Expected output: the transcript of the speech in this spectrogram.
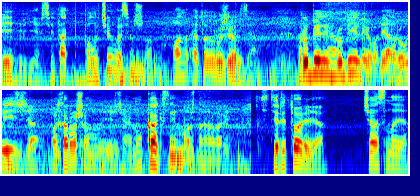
и есть. И так получилось, что он это ружье взял. Грубили, грубили, вот я говорю, уезжай, по-хорошему уезжай. Ну как с ним можно говорить? Территория частная,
